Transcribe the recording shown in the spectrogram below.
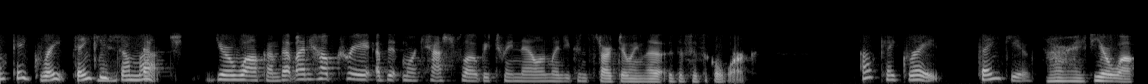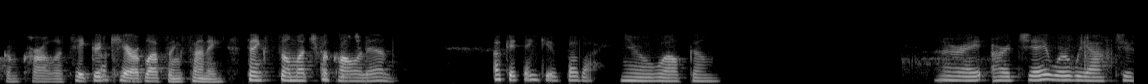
Okay, great. Thank you so much. That, you're welcome. That might help create a bit more cash flow between now and when you can start doing the the physical work. Okay, great. Thank you. All right. You're welcome, Carla. Take good okay. care. Blessings, honey. Thanks so much for okay. calling in. Okay, thank you. Bye bye. You're welcome. All right, RJ, where are we off to,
